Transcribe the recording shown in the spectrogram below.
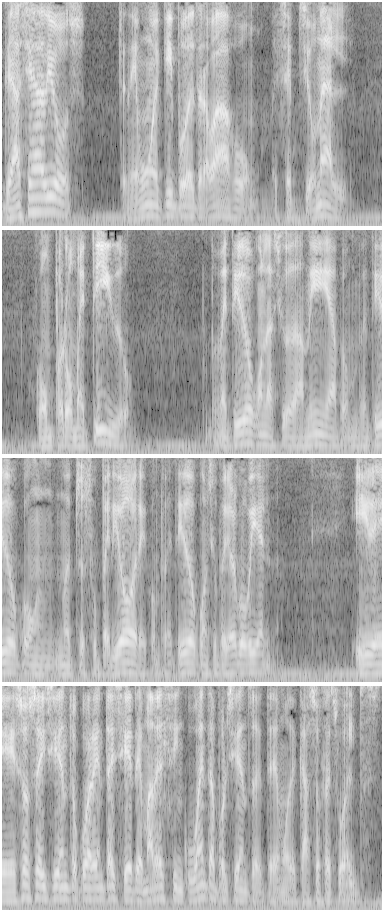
Gracias a Dios, tenemos un equipo de trabajo excepcional, comprometido, comprometido con la ciudadanía, comprometido con nuestros superiores, comprometido con el superior gobierno. Y de esos 647, más del 50% tenemos de casos resueltos,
